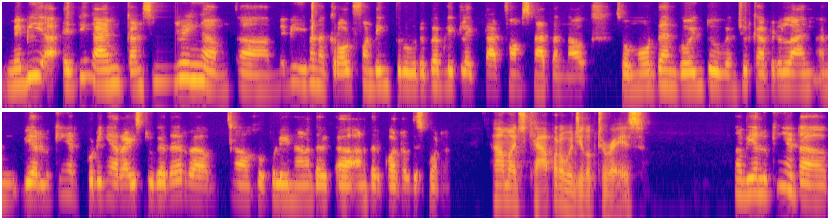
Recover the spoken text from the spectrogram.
maybe I think I'm considering um, uh, maybe even a crowdfunding through Republic like platforms Nathan now. So more than going to venture capital, I'm, I'm we are looking at putting a rise together. Uh, uh, hopefully in another uh, another quarter this quarter. How much capital would you look to raise? Uh, we are looking at uh,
